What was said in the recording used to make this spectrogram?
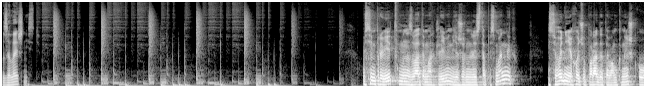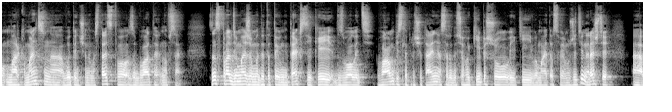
залежність. Усім привіт! Мене звати Марк Лівін, я журналіст та письменник. І сьогодні я хочу порадити вам книжку Марка Менсона Витончене мистецтво забивати на все. Це насправді майже медитативний текст, який дозволить вам після прочитання серед усього кіпішу, який ви маєте в своєму житті, нарешті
